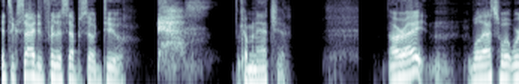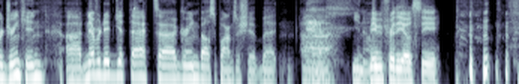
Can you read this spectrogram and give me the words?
It's excited for this episode too. Coming at you. All right. Well, that's what we're drinking. Uh, never did get that uh, grain belt sponsorship, but uh, you know. maybe for the OC.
